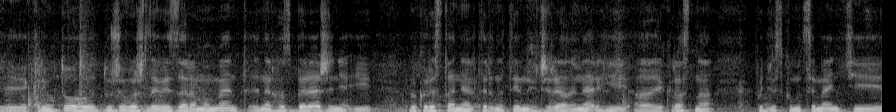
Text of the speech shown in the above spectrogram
Е, Крім того, дуже важливий зараз момент енергозбереження і використання альтернативних джерел енергії. А якраз на подільському цементі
